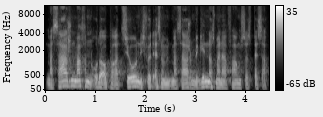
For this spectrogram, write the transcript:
Massagen machen oder Operationen? Ich würde erstmal mit Massagen beginnen. Aus meiner Erfahrung ist das besser.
